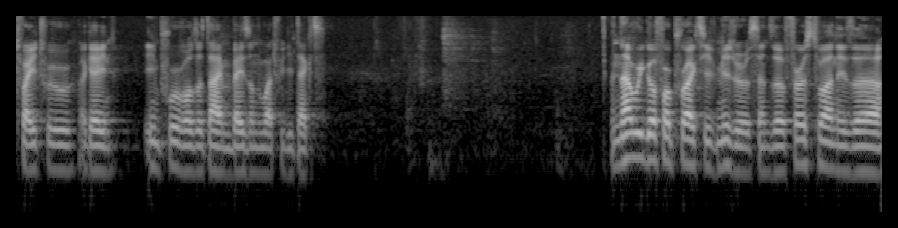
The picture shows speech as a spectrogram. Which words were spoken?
try to, again, improve all the time based on what we detect. And now we go for proactive measures, and the first one is uh,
